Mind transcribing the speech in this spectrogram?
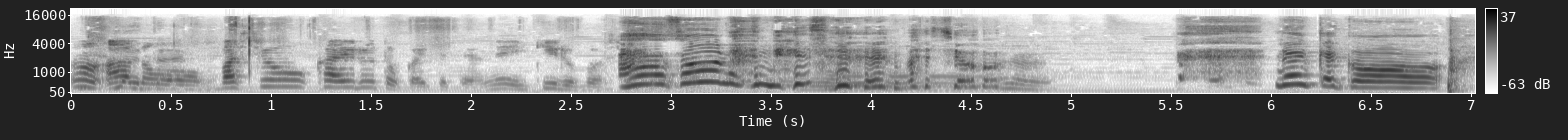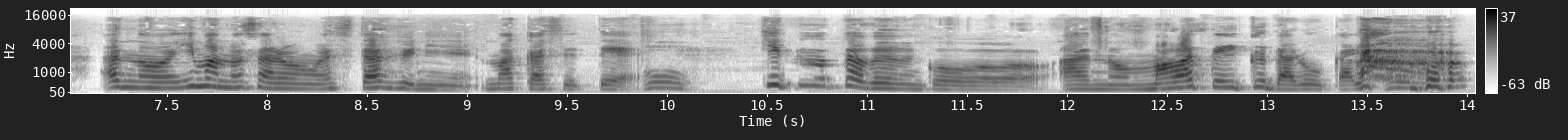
うん、あの、場所を変えるとか言ってたよね。生きる場所。ああ、そうなんうんです。場所。うん。なんかこう、あの、今のサロンはスタッフに任せて、きっと多分こう、あの、回っていくだろうから。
